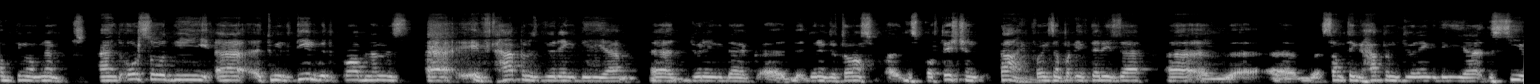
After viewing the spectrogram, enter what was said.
optimum numbers. And also the uh, it will deal with problems uh, if it happens during the um, uh, during the, the during the trans- transportation time. For example, if there is a uh, uh, Uh, um, something happened during the uh, the sea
